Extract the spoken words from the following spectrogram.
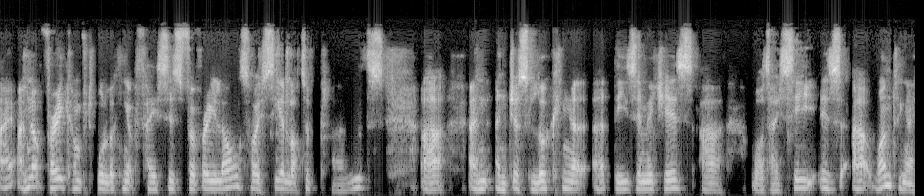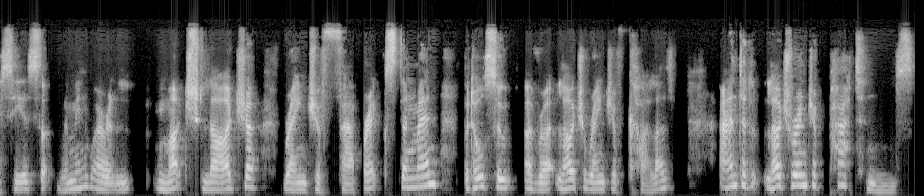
am not very comfortable looking at faces for very long, so I see a lot of clothes. Uh, and, and just looking at, at these images, uh, what I see is, uh, one thing I see is that women wear a much larger range of fabrics than men, but also a larger range of colors and a larger range of patterns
